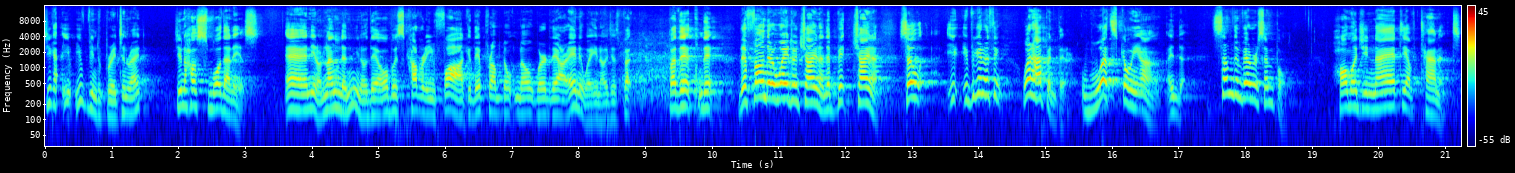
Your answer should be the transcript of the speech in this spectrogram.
You, have been to Britain, right? Do you know how small that is? And you know, London, you know, they're always covered in fog. They probably don't know where they are anyway, you know, just but but they, they, they found their way to China, they beat China. So if you're gonna think, what happened there? What's going on? Something very simple homogeneity of talent.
